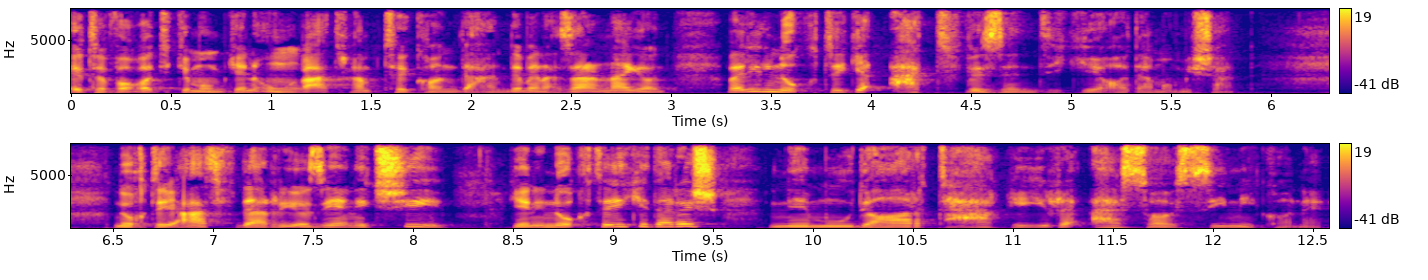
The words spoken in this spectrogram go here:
اتفاقاتی که ممکن اونقدر هم تکان دهنده به نظر نیان ولی نقطه عطف زندگی آدما میشن. نقطه عطف در ریاضی یعنی چی؟ یعنی نقطه ای که درش نمودار تغییر اساسی می‌کنه.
